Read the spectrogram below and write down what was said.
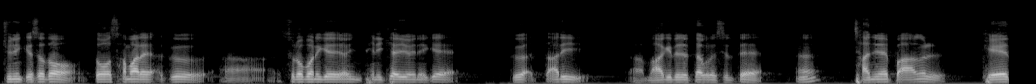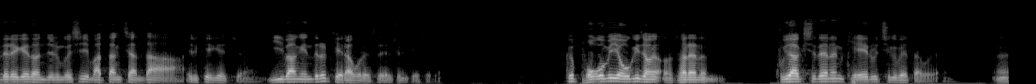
주님께서도 또 사마리 그 아, 수로보니게 여인 페니케 여인에게 그 딸이 아, 마귀 들렸다고 그랬을 때 어? 자녀의 빵을 개들에게 던지는 것이 마땅치 않다 이렇게 얘기했죠. 이방인들을 개라고 그랬어요 주님께서도. 그 복음이 오기 전에는 구약 시대는 개로 취급했다고요. 어?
